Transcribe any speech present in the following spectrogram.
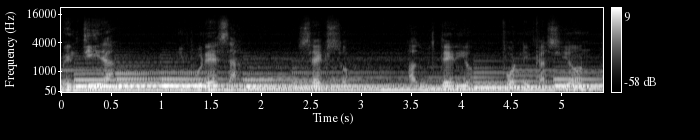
Mentira, impureza, sexo, adulterio, fornicación.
